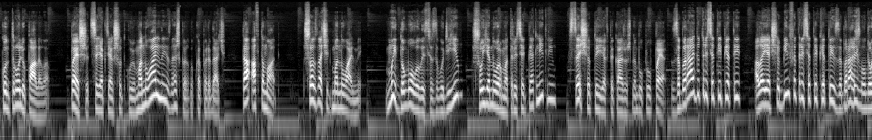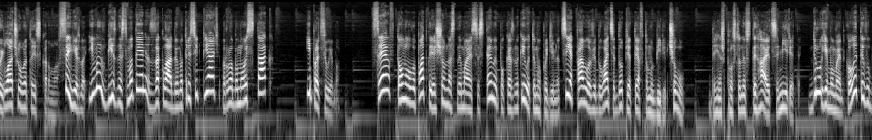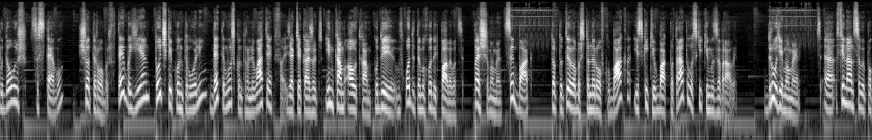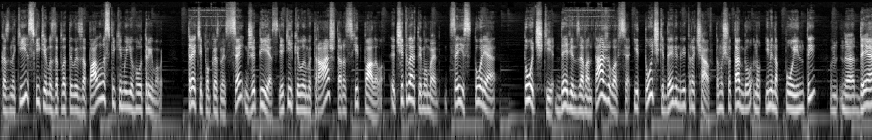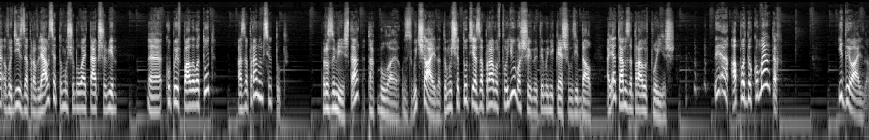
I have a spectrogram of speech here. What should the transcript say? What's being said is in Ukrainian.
контролю палива. Перше, це як я шуткую, мануальний, знаєш, коробка передач, та автомат. Що значить мануальний? Ми домовилися з водієм, що є норма 35 літрів. Все, що ти, як ти кажеш, на букву П, забирай до 35, але якщо більше 35, забираєш до Доплачувати із карма. все вірно. І ми в бізнес-моделі закладуємо 35, робимо ось так і працюємо. Це в тому випадку, якщо в нас немає системи, показників і тому подібне. Це, як правило, відбувається до 5 автомобілів. Чому? Де я ж просто не встигаю це міряти. Другий момент, коли ти вибудовуєш систему, що ти робиш? В тебе є точки контролю, де ти можеш контролювати, як ті кажуть, income-outcome, куди входить та виходить паливо. Це перший момент це бак. Тобто ти робиш тонировку бака, і скільки в бак потрапило, скільки ми забрали. Другий момент фінансові показники, скільки ми заплатили за паливо, скільки ми його отримали. Третій показник це GPS, який кілометраж та розхід палива. Е, Четвертий момент це історія точки, де він завантажувався, і точки, де він відрачав. Тому що так було ну, іменно поінти, е, де водій заправлявся, тому що буває так, що він е, купив паливо тут, а заправився тут. Розумієш, так? Так буває. Звичайно, тому що тут я заправив твою машину, і ти мені кешем віддав, а я там заправив поїж. А по документах ідеально.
